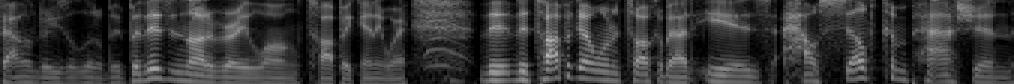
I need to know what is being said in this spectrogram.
boundaries a little bit, but this is not a very long topic anyway. The the topic I want to talk about is how self-compassion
